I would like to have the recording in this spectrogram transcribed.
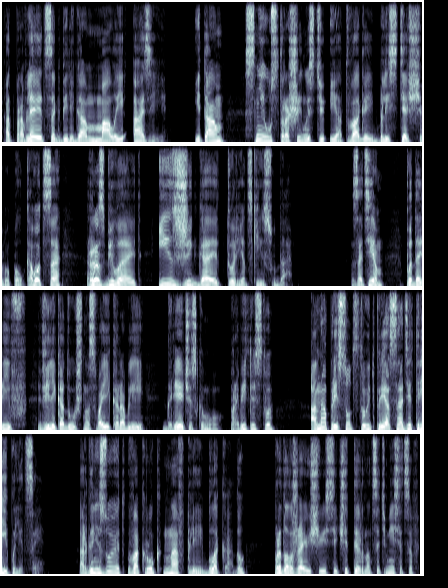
отправляется к берегам Малой Азии, и там с неустрашимостью и отвагой блестящего полководца разбивает и сжигает турецкие суда. Затем, подарив великодушно свои корабли греческому правительству, она присутствует при осаде Триполицы, организует вокруг Навплей блокаду, продолжающуюся 14 месяцев,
